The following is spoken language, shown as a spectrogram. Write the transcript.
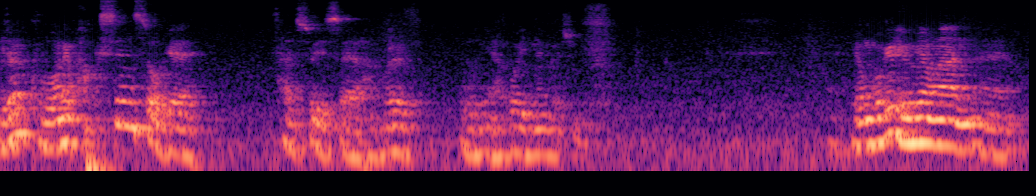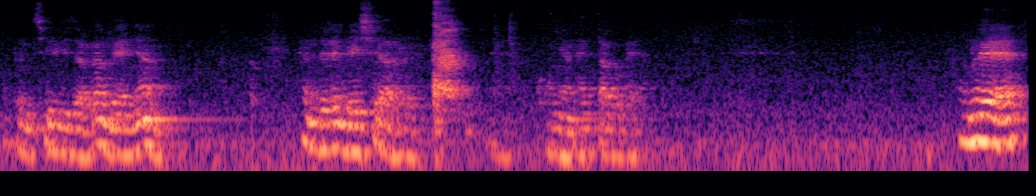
이런 구원의 확신 속에 살 수 있어야 함을 의미하고 있는 것입니다. 영국의 유명한 어떤 지휘자가 매년 현대의 메시아를 공연했다고 해요. 어느 해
